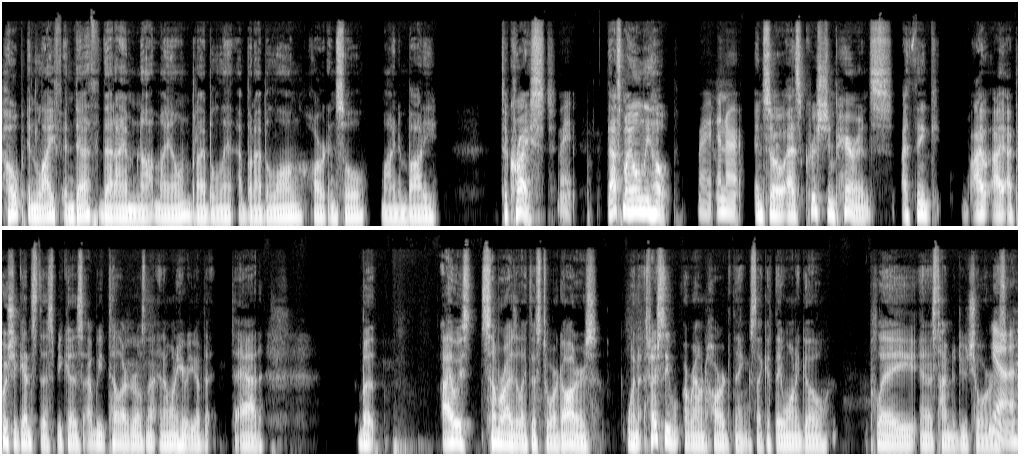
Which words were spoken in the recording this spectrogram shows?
hope in life and death? That I am not my own, but I belong, but I belong heart and soul, mind and body to Christ. Right. That's my only hope. Right. And our And so, as Christian parents, I think I, I, I push against this because I, we tell our girls not, and I want to hear what you have to, to add. But I always summarize it like this to our daughters when, especially around hard things, like if they want to go play and it's time to do chores, yeah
